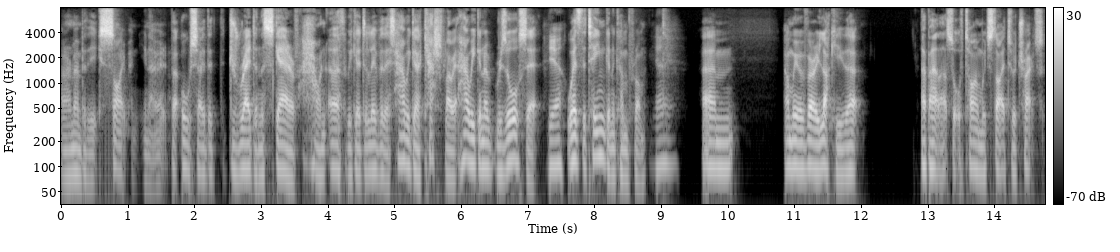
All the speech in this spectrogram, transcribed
I remember the excitement, you know, but also the, the dread and the scare of how on earth are we going to deliver this? How are we going to cash flow it? How are we going to resource it? Yeah, Where's the team going to come from? yeah, yeah. Um, and we were very lucky that about that sort of time we'd started to attract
